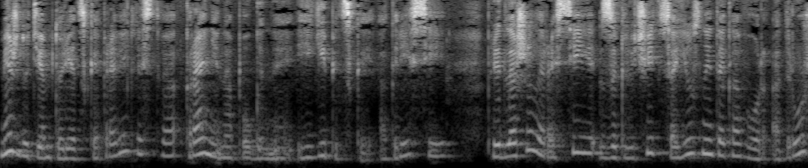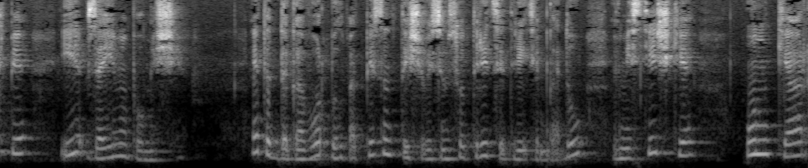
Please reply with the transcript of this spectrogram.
Между тем турецкое правительство, крайне напуганное египетской агрессией, предложило России заключить союзный договор о дружбе и взаимопомощи. Этот договор был подписан в 1833 году в местечке Ункяр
